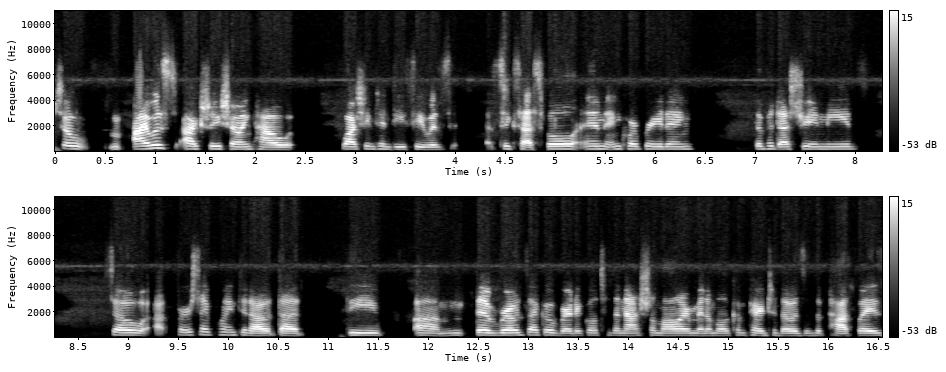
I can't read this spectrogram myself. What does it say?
So I was actually showing how Washington, D.C. was successful in incorporating the pedestrian needs. So at first I pointed out that the um, the roads that go vertical to the National Mall are minimal compared to those of the pathways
